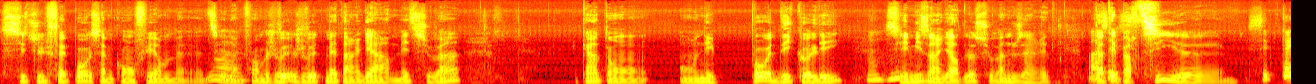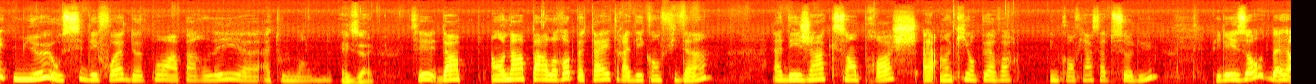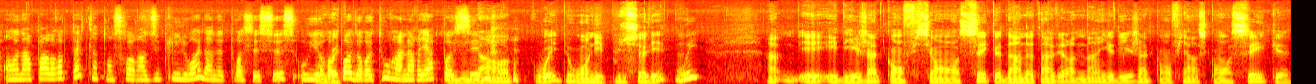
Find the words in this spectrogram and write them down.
si tu le fais pas, ça me confirme, tu sais, dans le fond. Je veux, je veux te mettre en garde. Mais souvent, quand on n'est pas décollé, mm-hmm. ces mises en garde-là, souvent, nous arrêtent. quand tu es parti c'est peut-être mieux aussi des fois de ne pas en parler euh, à tout le monde. Exact. Dans, on en parlera peut-être à des confidents, à des gens qui sont proches, en qui on peut avoir une confiance absolue. Puis les autres, ben, on en parlera peut-être quand on sera rendu plus loin dans notre processus où il n'y aura pas de retour en arrière possible. Non, oui, où on est plus solide. Oui, Ah, Et, et des gens de confiance. On sait que dans notre environnement, il y a des gens de confiance qu'on sait que,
